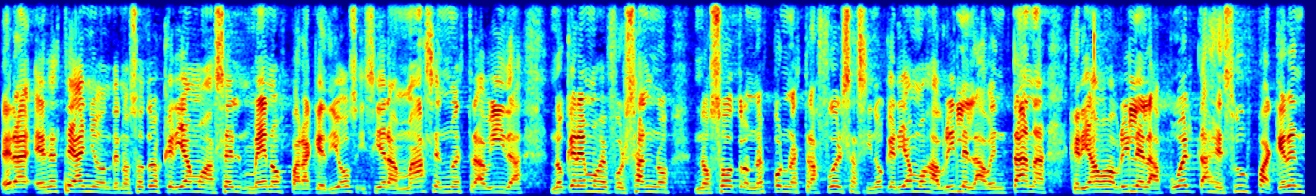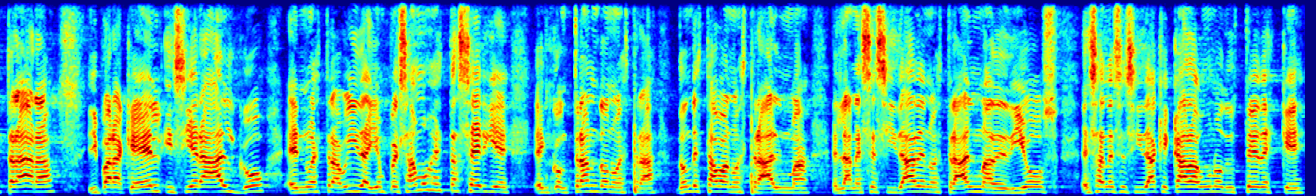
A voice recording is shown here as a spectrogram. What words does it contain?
era, era, este año donde nosotros queríamos hacer menos para que Dios hiciera más en nuestra vida. No queremos esforzarnos nosotros, no es por nuestra fuerza, sino queríamos abrirle la ventana, queríamos abrirle la puerta a Jesús para que Él entrara y para que Él hiciera algo en nuestra vida. Y empezamos esta serie encontrando nuestra, dónde estaba nuestra alma, la necesidad de nuestra alma de Dios, esa necesidad que cada uno de ustedes, que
